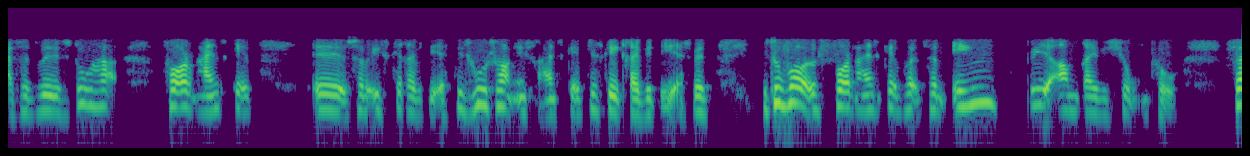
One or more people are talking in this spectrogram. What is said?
altså du ved, hvis du har, får et regnskab, øh, som ikke skal revideres, dit husholdningsregnskab, det skal ikke revideres. Men hvis du får, får et regnskab, som ingen beder om revision på, så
